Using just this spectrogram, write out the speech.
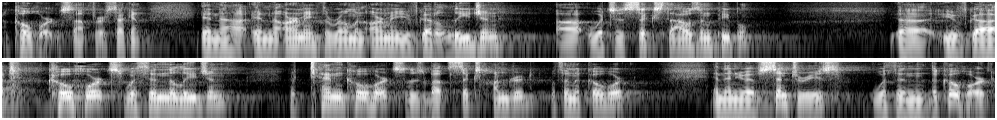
A cohort, stop for a second. In, uh, in the army, the Roman army, you've got a legion, uh, which is 6,000 people. Uh, you've got cohorts within the legion. There are 10 cohorts, so there's about 600 within a cohort. And then you have centuries within the cohort,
